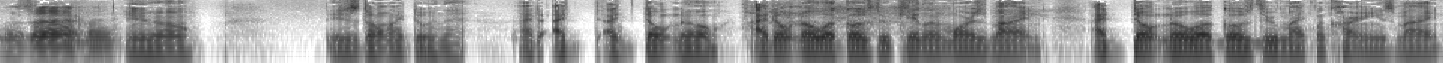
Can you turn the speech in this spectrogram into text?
Exactly. You know, they just don't like doing that. I, I, I don't know. I don't know what goes through Kellen Moore's mind. I don't know what goes through Mike McCarthy's mind.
